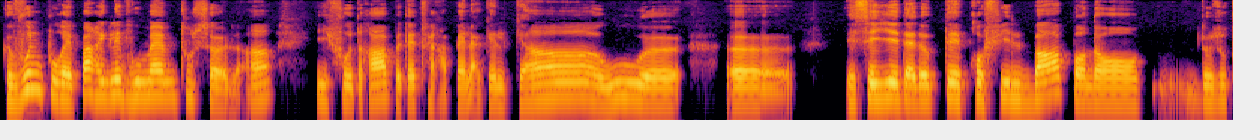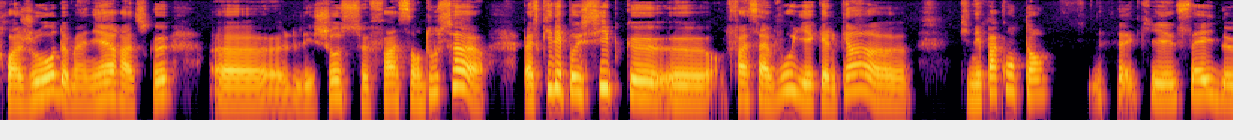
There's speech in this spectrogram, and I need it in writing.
que vous ne pourrez pas régler vous-même tout seul. Hein il faudra peut-être faire appel à quelqu'un ou essayer d'adopter profil bas pendant deux ou trois jours de manière à ce que les choses se fassent en douceur. Parce qu'il est possible que face à vous il y ait quelqu'un qui n'est pas content qui essaye de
